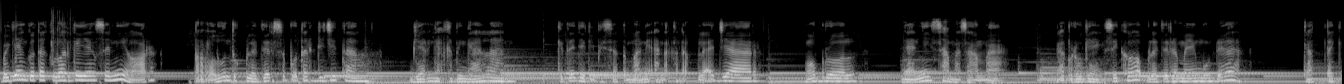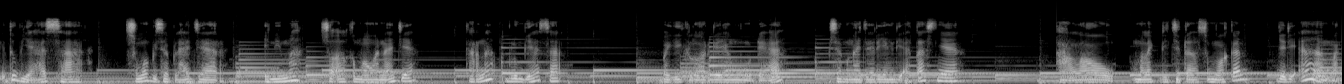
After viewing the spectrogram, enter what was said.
Bagi anggota keluarga yang senior, perlu untuk belajar seputar digital, biar nggak ketinggalan. Kita jadi bisa temani anak-anak belajar, ngobrol, nyanyi sama-sama. Nggak perlu gengsi kok belajar sama yang muda. Gaptek itu biasa, semua bisa belajar. Ini mah soal kemauan aja, karena belum biasa. Bagi keluarga yang muda, bisa mengajari yang di atasnya. Kalau melek digital semua kan jadi aman,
